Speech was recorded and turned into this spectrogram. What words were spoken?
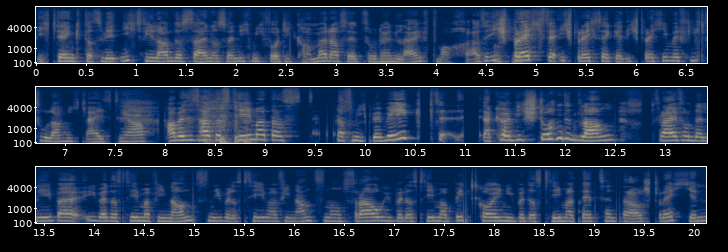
ich denke, das wird nicht viel anders sein, als wenn ich mich vor die Kamera setze oder ein Live mache. Also ich Okay. spreche sehr, ich spreche sehr gerne, ich spreche immer viel zu lang, ich weiß. Ja. Aber es ist halt das Thema, das, das mich bewegt. Da könnte ich stundenlang frei von der Leber über das Thema Finanzen, über das Thema Finanzen und Frau, über das Thema Bitcoin, über das Thema dezentral sprechen,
